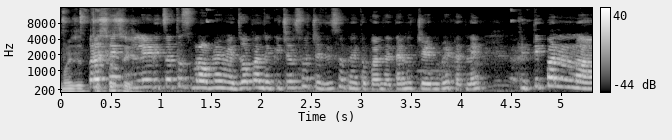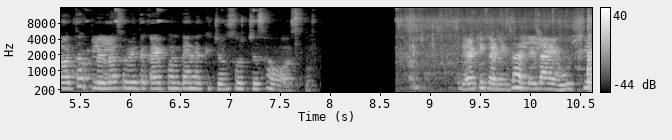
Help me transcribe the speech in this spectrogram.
म्हणजे तसंच प्रत्येक आहे. लेडीचा तोच प्रॉब्लेम आहे. जोपर्यंत किचन स्वच्छ दिसत नाही तोपर्यंत त्यांना चेन भेटत नाही. किती पण थकलेलं असं तर काही पण त्यांना किचन स्वच्छच हवं असतो. या ठिकाणी झालेला आहे उशीर.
